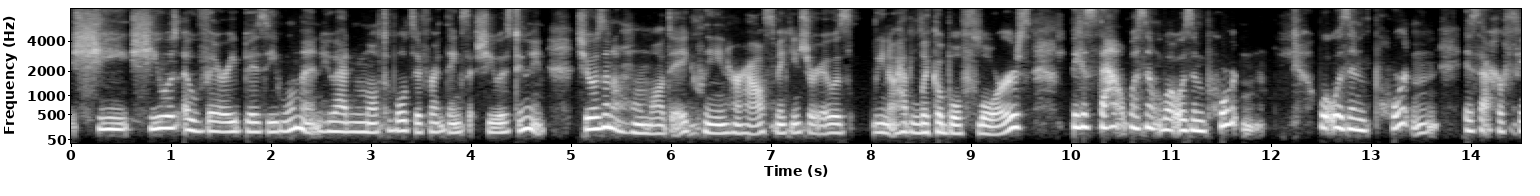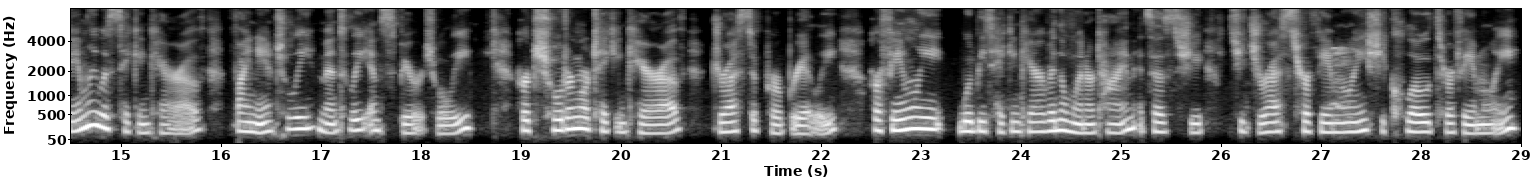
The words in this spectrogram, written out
she she was a very busy woman who had multiple different things that she was doing. She wasn't at home all day cleaning her house, making sure it was, you know, had lickable floors because that wasn't what was important. What was important is that her family was taken care of financially, mentally, and spiritually. Her children were taken care of, dressed appropriately. Her family would be taken care of in the wintertime. It says she she dressed her family, she clothed her family.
